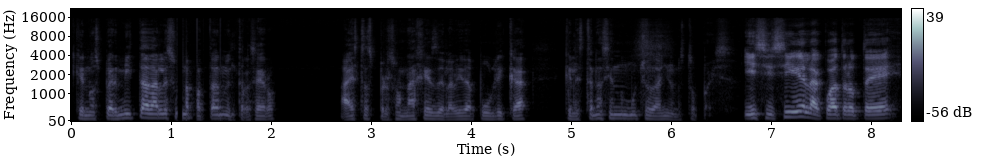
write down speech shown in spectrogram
que nos permita darles una patada en el trasero a estos personajes de la vida pública que le están haciendo mucho daño a nuestro país. Y si sigue la 4T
